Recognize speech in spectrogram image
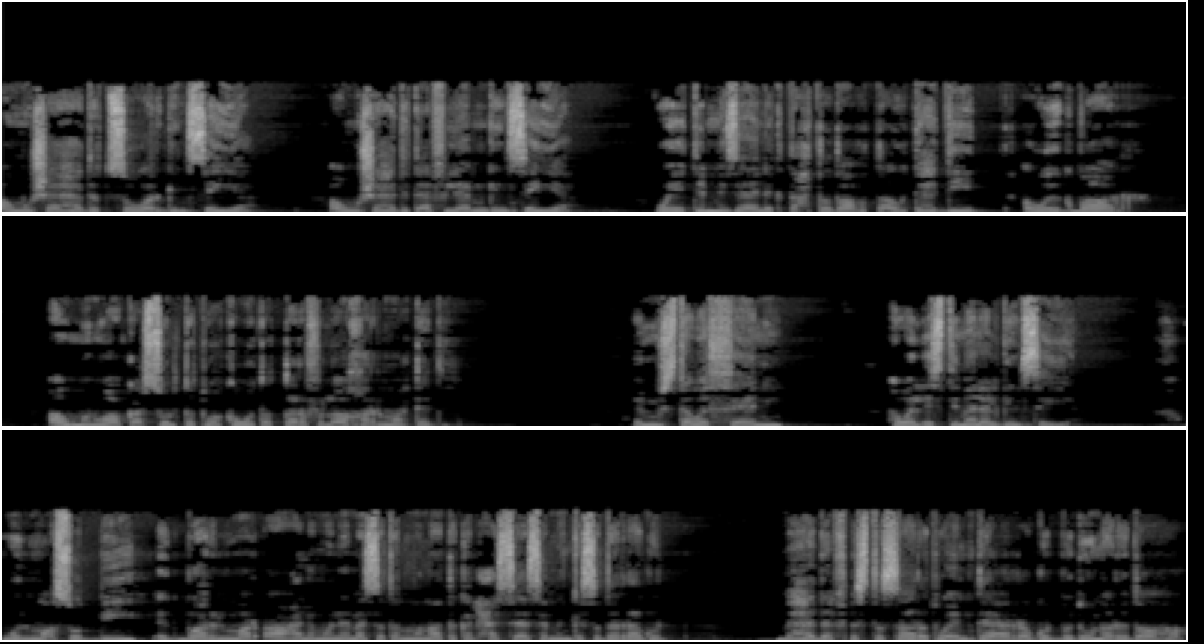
أو مشاهدة صور جنسية أو مشاهدة أفلام جنسية ويتم ذلك تحت ضغط أو تهديد أو إجبار أو من واقع سلطة وقوة الطرف الآخر المعتدي. المستوى الثاني هو الاستمالة الجنسية والمقصود به إجبار المرأة على ملامسة المناطق الحساسة من جسد الرجل بهدف استثارة وإمتاع الرجل بدون رضاها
